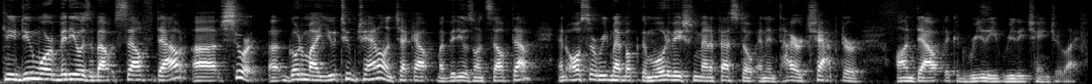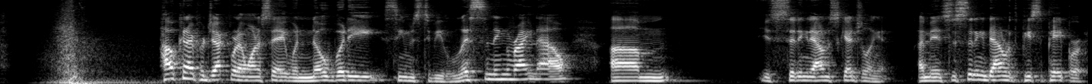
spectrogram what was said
Can you do more videos about self doubt? Uh, sure. Uh, go to my YouTube channel and check out my videos on self doubt. And also read my book, The Motivation Manifesto, an entire chapter on doubt that could really, really change your life. How can I project what I want to say when nobody seems to be listening right now? Um, is sitting down and scheduling it. I mean, it's just sitting down with a piece of paper.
